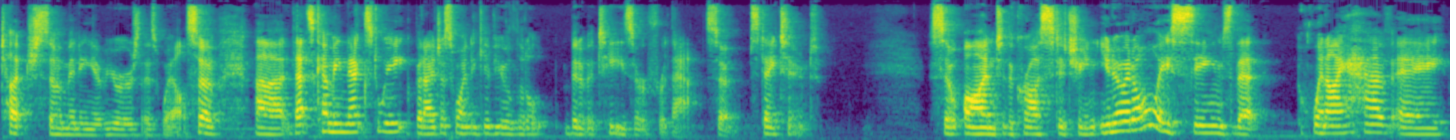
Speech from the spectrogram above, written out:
touched so many of yours as well. So uh, that's coming next week, but I just wanted to give you a little bit of a teaser for that. So stay tuned. So on to the cross stitching. You know, it always seems that when I have a,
